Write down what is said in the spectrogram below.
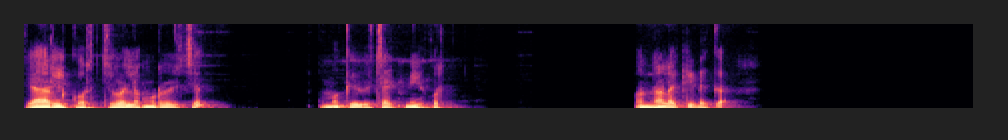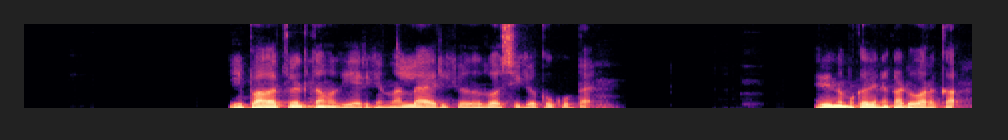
ജാറിൽ കുറച്ച് വെള്ളം കൂടെ ഒഴിച്ച് നമുക്കിത് ചട്നി കുറച്ച് ഒന്നിളക്കിയെടുക്കാം ഈ പാകത്തിലെടുത്താൽ മതിയായിരിക്കും. നല്ലതായിരിക്കും അത് ദോശയ്ക്കൊക്കെ കൂട്ടാൻ. ഇനി നമുക്കതിനെ കടുവറക്കാം.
